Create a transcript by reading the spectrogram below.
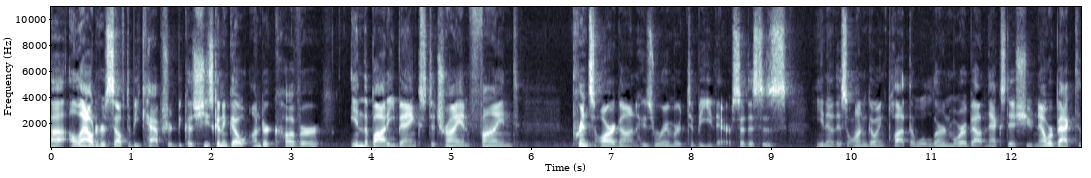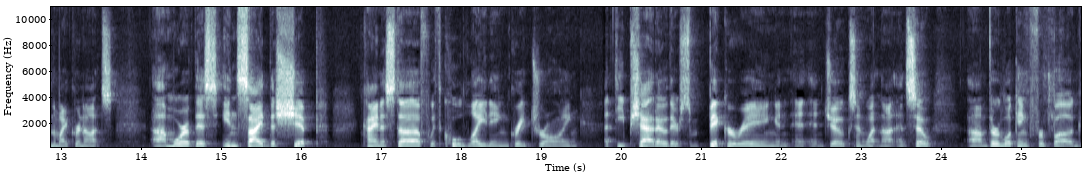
uh, allowed herself to be captured because she's going to go undercover in the body banks to try and find Prince Argon, who's rumored to be there. So this is, you know, this ongoing plot that we'll learn more about next issue. Now we're back to the Micronauts. Uh, more of this inside the ship kind of stuff with cool lighting, great drawing. A deep shadow, there's some bickering and, and, and jokes and whatnot. And so um, they're looking for Bug.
